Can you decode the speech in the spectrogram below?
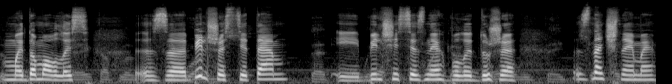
Ми домовились з більшості тем, і більшість з них були дуже значними.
